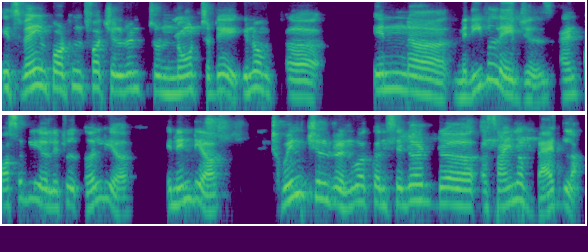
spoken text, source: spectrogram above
it's very important for children to know today, you know, uh, in uh, medieval ages and possibly a little earlier, in India, twin children were considered uh, a sign of bad luck,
